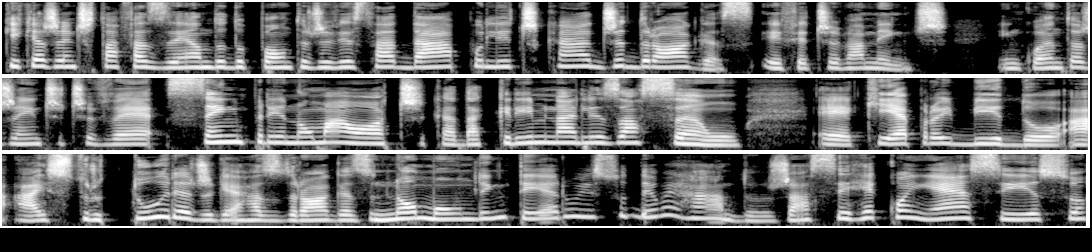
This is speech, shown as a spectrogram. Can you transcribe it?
que, que a gente está fazendo do ponto de vista da política de drogas, efetivamente enquanto a gente tiver sempre numa ótica da criminalização, é, que é proibido a, a, estrutura de guerras drogas no mundo inteiro, isso deu errado. Já se reconhece isso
